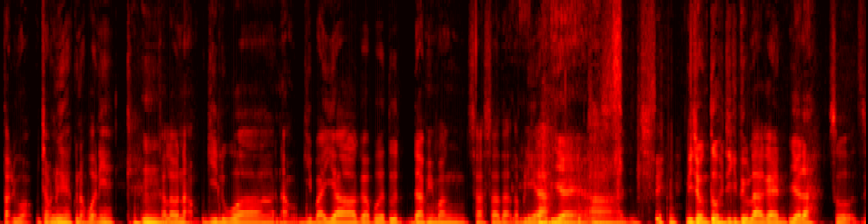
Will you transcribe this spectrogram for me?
tak buat macam mana eh aku nak buat ni eh Hmm. kalau nak pergi luar nak pergi bayar ke apa tu dah memang sah-sah tak, tak boleh lah Ya, ya. ah, ni contoh je gitulah kan Yalah. so, so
